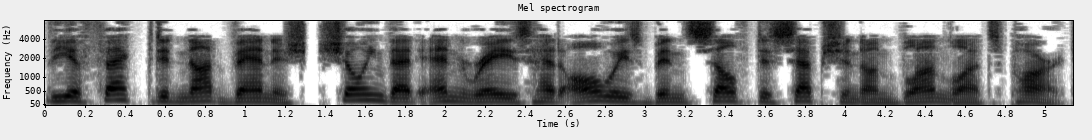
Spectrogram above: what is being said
The effect did not vanish, showing that N-rays had always been self-deception on Blondlot's part.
